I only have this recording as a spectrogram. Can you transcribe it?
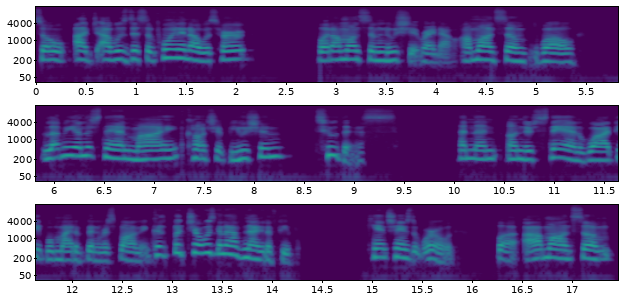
So I I was disappointed, I was hurt, but I'm on some new shit right now. I'm on some, well, let me understand my contribution to this and then understand why people might have been responding. Because, but you're always going to have negative people. Can't change the world. But I'm on some,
